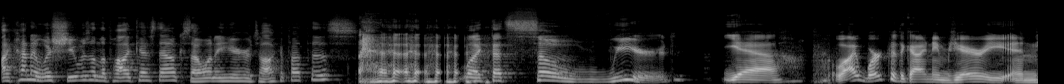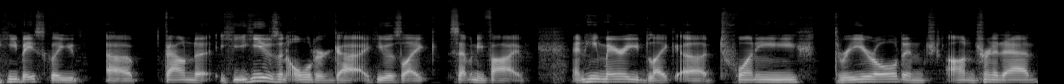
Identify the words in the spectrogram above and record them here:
I kind of wish she was on the podcast now because I want to hear her talk about this. like that's so weird. Yeah. Well, I worked with a guy named Jerry, and he basically uh, found a. He, he was an older guy. He was like 75, and he married like a 23 year old in on Trinidad,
